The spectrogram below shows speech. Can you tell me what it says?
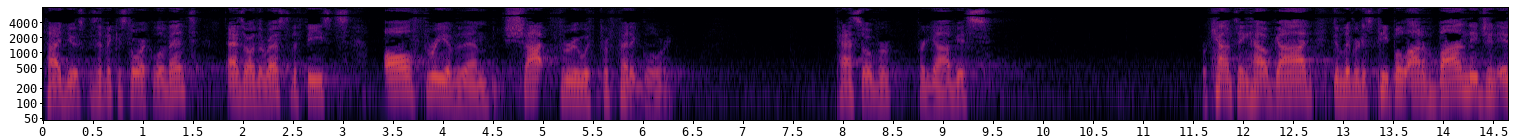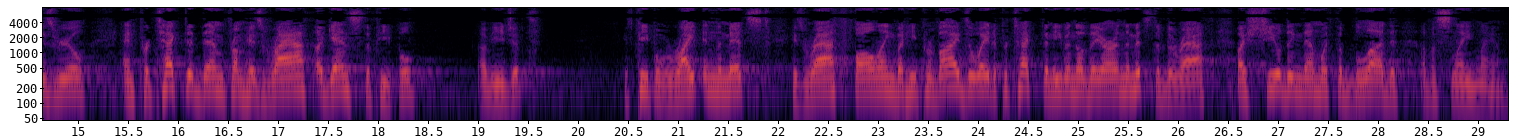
Tied to a specific historical event, as are the rest of the feasts, all three of them shot through with prophetic glory. Passover, pretty obvious. Recounting how God delivered his people out of bondage in Israel and protected them from his wrath against the people of Egypt. His people right in the midst, his wrath falling, but he provides a way to protect them even though they are in the midst of the wrath by shielding them with the blood of a slain lamb.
